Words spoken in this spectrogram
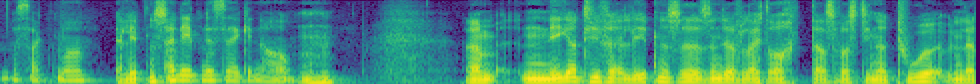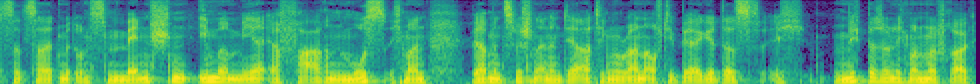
was sagt man? Erlebnisse? Erlebnisse, genau. Mhm. Ähm, negative Erlebnisse sind ja vielleicht auch das, was die Natur in letzter Zeit mit uns Menschen immer mehr erfahren muss. Ich meine, wir haben inzwischen einen derartigen Run auf die Berge, dass ich mich persönlich manchmal frage,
